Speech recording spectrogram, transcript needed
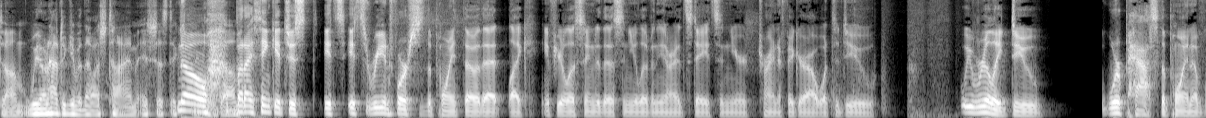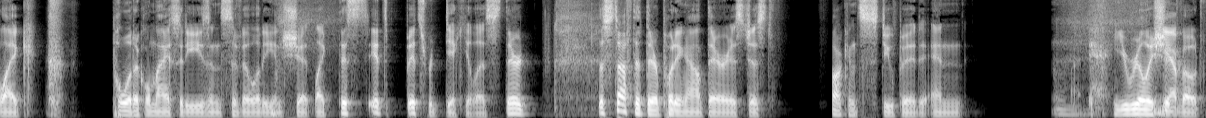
Dumb. We don't have to give it that much time. It's just No, dumb. but I think it just it's it's reinforces the point though that like if you're listening to this and you live in the United States and you're trying to figure out what to do, we really do. We're past the point of like political niceties and civility and shit. Like this, it's it's ridiculous. They're the stuff that they're putting out there is just fucking stupid and. You really should vote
